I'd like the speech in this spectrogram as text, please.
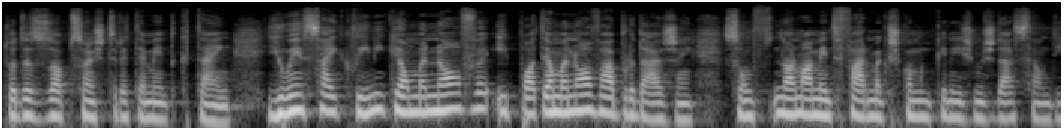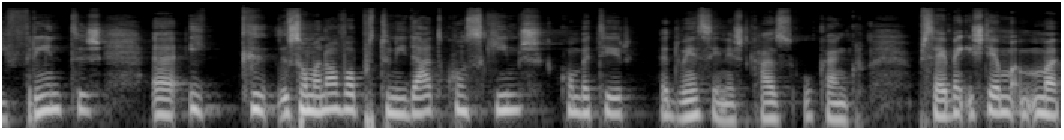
todas as opções de tratamento que tem. E o ensaio clínico é uma nova hipótese, é uma nova abordagem. São normalmente fármacos com mecanismos de ação diferentes uh, e que são uma nova oportunidade de conseguirmos combater a doença, e neste caso o cancro. Percebem? Isto é uma, uma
